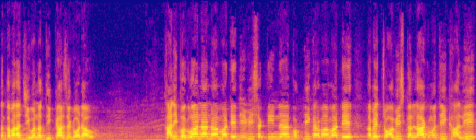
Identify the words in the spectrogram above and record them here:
અને તમારા જીવનનો ધિક્કાર છે ખાલી ભગવાનના નામ માટે, દેવી શક્તિને ભક્તિ કરવા માટે તમે ચોવીસ કલાકમાંથી ખાલી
